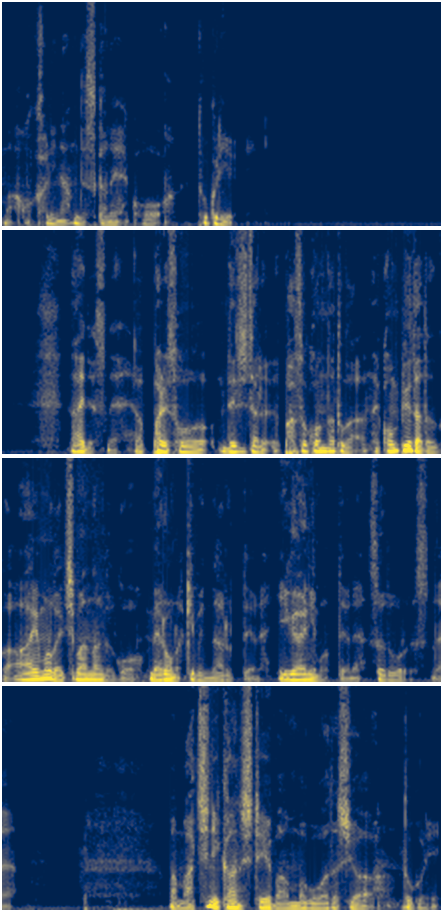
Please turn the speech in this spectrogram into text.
まあ、他に何ですかね、こう、特に、ないですね。やっぱりそう、デジタル、パソコンだとか、ね、コンピューターだとか、ああいうものが一番なんかこう、メローな気分になるっていうね、意外にもっていうね、そういうところですね。まあ、街に関して言えばあんまこう私は特に。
